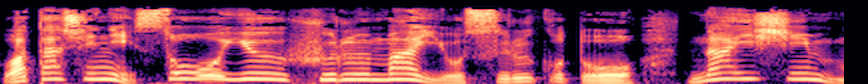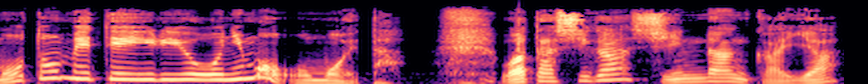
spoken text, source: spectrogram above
私にそういう振る舞いをすることを内心求めているようにも思えた。私が親鸞会や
